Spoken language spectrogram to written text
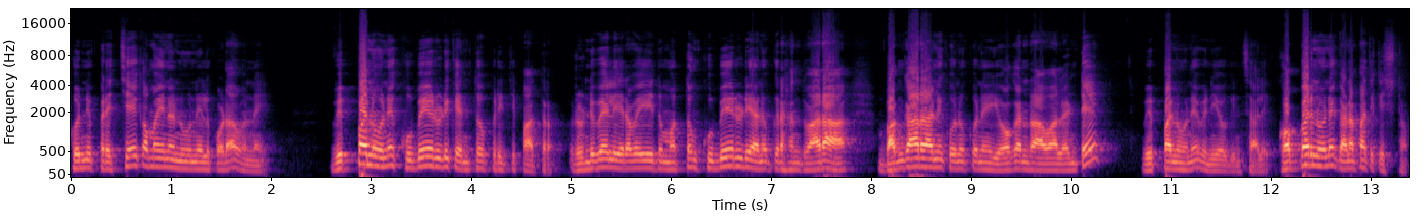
కొన్ని ప్రత్యేకమైన నూనెలు కూడా ఉన్నాయి. విప్ప నూనె కుబేరుడికి ఎంతో ప్రీతిపాత్రం. రెండు వేల ఇరవై ఐదు మొత్తం కుబేరుడి అనుగ్రహం ద్వారా బంగారాన్ని కొనుక్కునే యోగం రావాలంటే విప్ప నూనె వినియోగించాలి. కొబ్బరి నూనె గణపతికి ఇష్టం.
